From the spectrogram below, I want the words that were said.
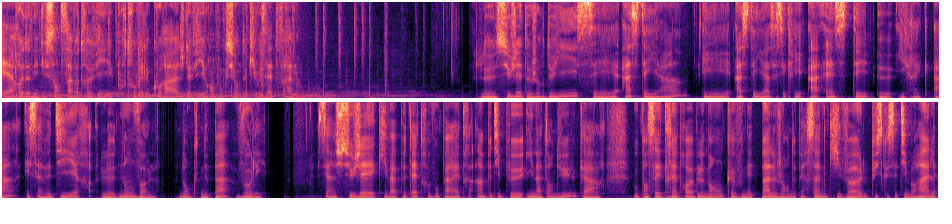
et à redonner du sens à votre vie pour trouver le courage de vivre en fonction de qui vous êtes vraiment. Le sujet d'aujourd'hui, c'est Asteya. Et Asteya, ça s'écrit A-S-T-E-Y-A et ça veut dire le non-vol, donc ne pas voler. C'est un sujet qui va peut-être vous paraître un petit peu inattendu car vous pensez très probablement que vous n'êtes pas le genre de personne qui vole puisque c'est immoral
